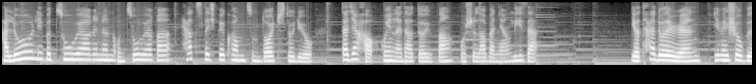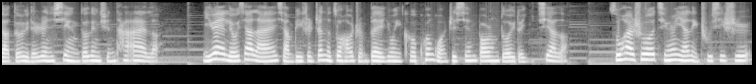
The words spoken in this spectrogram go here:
Hallo, liebe Zuhörerinnen und Zuhörer, herzlich willkommen zum Deutsch Studio。大家好，欢迎来到德语方，我是老板娘 Lisa。有太多的人因为受不了德语的任性，都另寻他爱了。你愿意留下来，想必是真的做好准备，用一颗宽广之心包容德语的一切了。俗话说，情人眼里出西施。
